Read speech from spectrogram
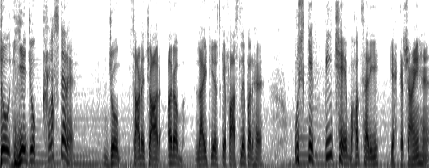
تو یہ جو کلسٹر ہے، جو ساڑھے چار ارب لائٹ ایئرس کے فاصلے پر ہے، اس کے پیچھے بہت ساری کہکشائیں ہیں۔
